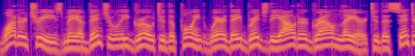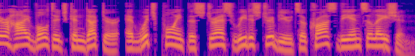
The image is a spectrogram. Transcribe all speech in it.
Water trees may eventually grow to the point where they bridge the outer ground layer to the center high-voltage conductor, at which point the stress redistributes across the insulation.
